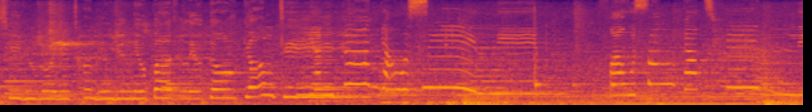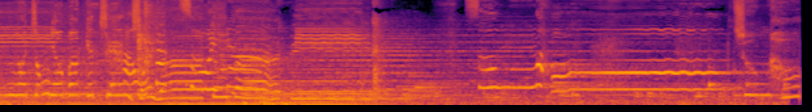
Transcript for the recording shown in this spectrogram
只要爱要贪了怨了不了到今天。人间有思念，浮生隔千里，爱总有百劫千载也不变。终可。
